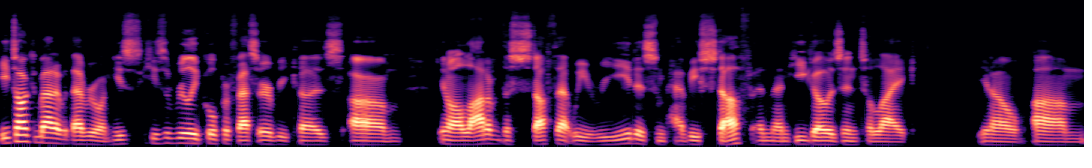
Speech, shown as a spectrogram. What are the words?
he talked about it with everyone. He's he's a really cool professor because um, you know a lot of the stuff that we read is some heavy stuff, and then he goes into like you know um,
